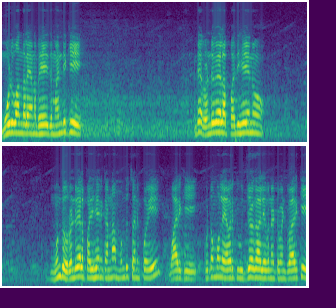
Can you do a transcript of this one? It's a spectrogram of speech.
మూడు వందల ఎనభై ఐదు మందికి అంటే రెండు వేల పదిహేను ముందు రెండు వేల పదిహేను కన్నా ముందు చనిపోయి వారికి కుటుంబంలో ఎవరికి ఉద్యోగాలు ఇవ్వనటువంటి వారికి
